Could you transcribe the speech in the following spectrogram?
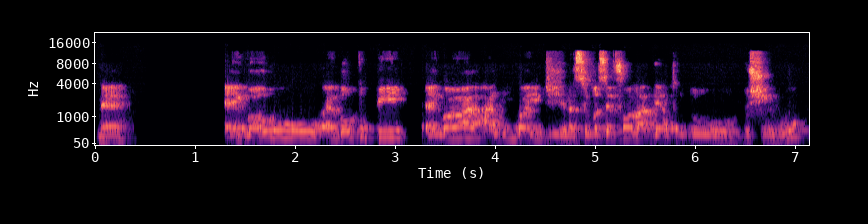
né? É igual, é igual o tupi, é igual a, a, língua indígena. Se você for lá dentro do, do Xingu,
